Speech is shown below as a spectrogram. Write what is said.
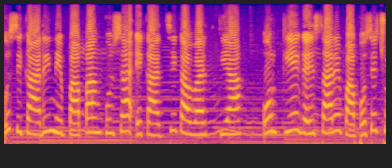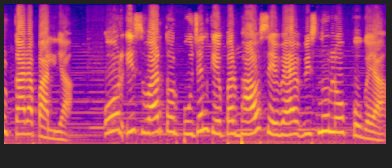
उस शिकारी ने पापा अंकुशा एकादशी का व्रत किया और किए गए सारे पापों से छुटकारा पा लिया। और इस व्रत और पूजन के प्रभाव से वह विष्णु लोक को गया।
